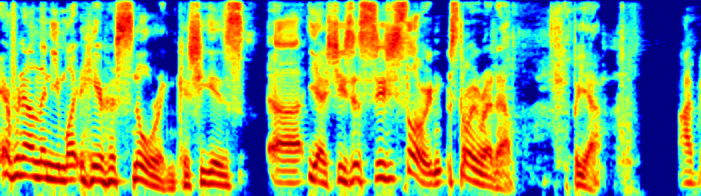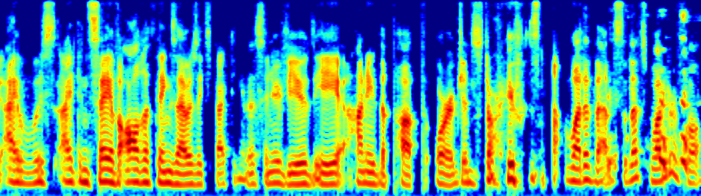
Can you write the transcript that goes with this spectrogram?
Every now and then you might hear her snoring because she is, uh, yeah, she's she's snoring snoring right now. But yeah, I, I was I can say of all the things I was expecting in this interview, the Honey the Pup origin story was not one of them. So that's wonderful.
